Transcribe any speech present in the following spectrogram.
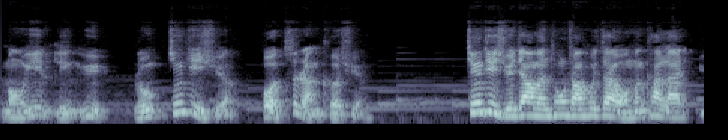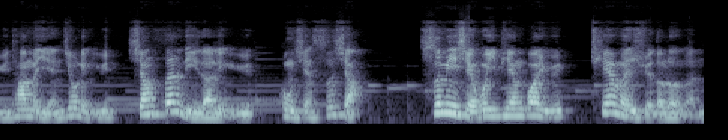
某一领域。如经济学或自然科学，经济学家们通常会在我们看来与他们研究领域相分离的领域贡献思想。斯密写过一篇关于天文学的论文，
